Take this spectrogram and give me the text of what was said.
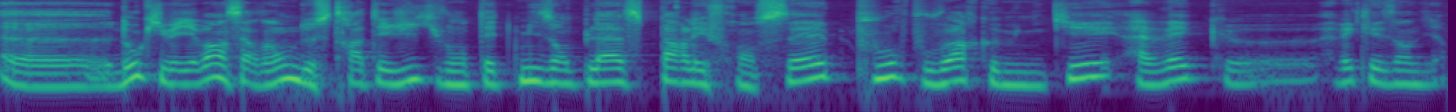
donc il va y avoir un certain nombre de stratégies qui vont être mises en place par les Français pour pouvoir communiquer avec les Indiens.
